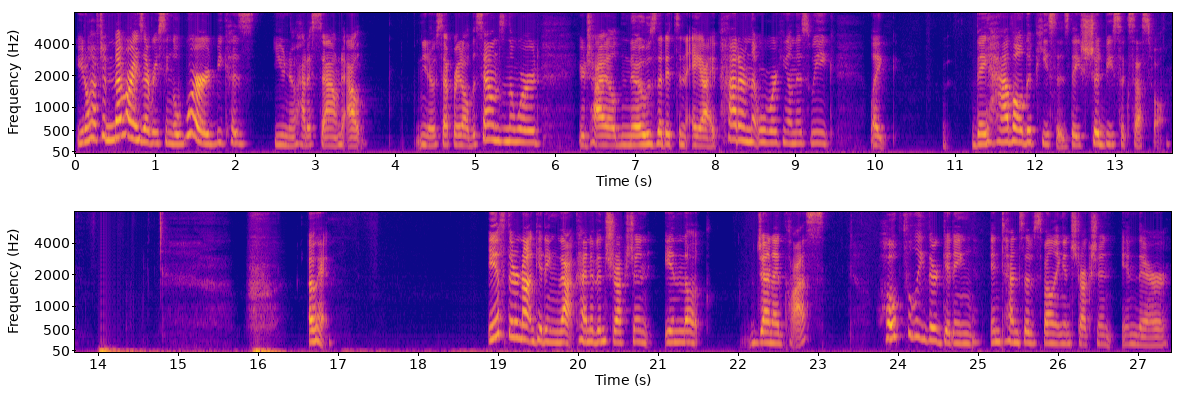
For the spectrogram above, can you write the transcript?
You don't have to memorize every single word because you know how to sound out, you know, separate all the sounds in the word. Your child knows that it's an AI pattern that we're working on this week like they have all the pieces. They should be successful. okay. If they're not getting that kind of instruction in the gen ed class, hopefully they're getting intensive spelling instruction in their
